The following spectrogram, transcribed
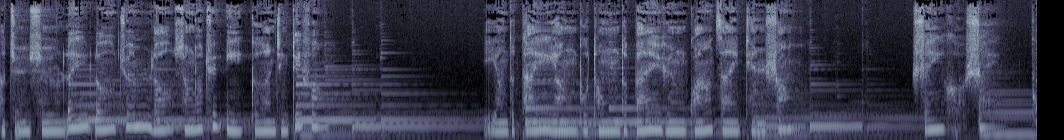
他只是累了、倦了，想要去一个安静地方。一样的太阳，不同的白云挂在天上。谁和谁不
